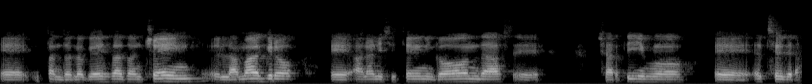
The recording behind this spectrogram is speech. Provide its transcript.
eh, tanto lo que es data on chain, en la macro, eh, análisis técnico, ondas, eh, chartismo, etc.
